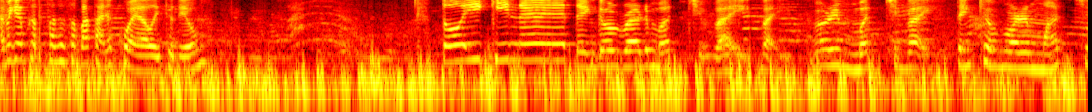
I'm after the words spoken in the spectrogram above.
Amiga, é porque eu tenho que fazer essa batalha com ela, entendeu? Toikine, thank you very much. Vai, vai. Very much, vai. Thank you very much.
